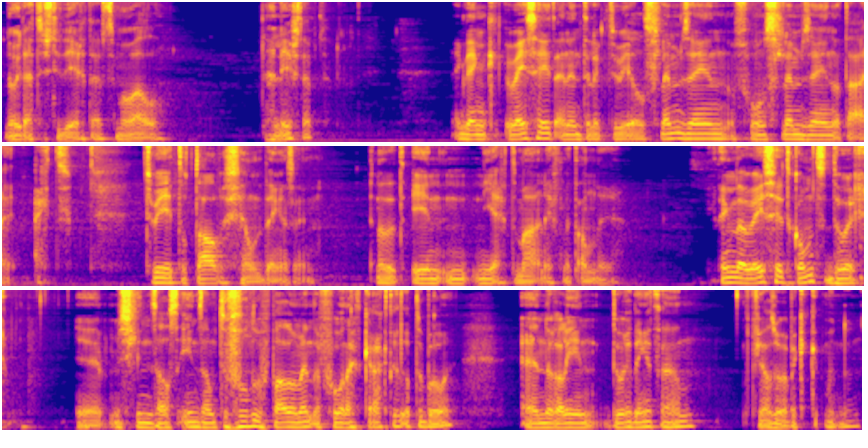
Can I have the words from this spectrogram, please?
nooit uit gestudeerd hebt, maar wel geleefd hebt. Ik denk wijsheid en intellectueel slim zijn, of gewoon slim zijn, dat dat echt twee totaal verschillende dingen zijn. En dat het een niet echt te maken heeft met het andere. Denk dat wijsheid komt door je misschien zelfs eenzaam te voelen op een bepaald moment, of gewoon echt karakter op te bouwen. En door alleen door dingen te gaan, of ja, zo heb ik het moeten doen,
